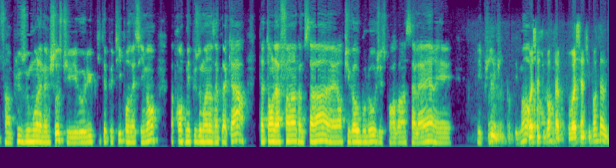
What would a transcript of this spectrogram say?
enfin, plus ou moins la même chose, tu évolues petit à petit, progressivement, après on te met plus ou moins dans un placard, tu attends la fin comme ça, alors tu vas au boulot juste pour avoir un salaire, et, et puis tu es mort. c'est insupportable. Pour moi, c'est insupportable.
